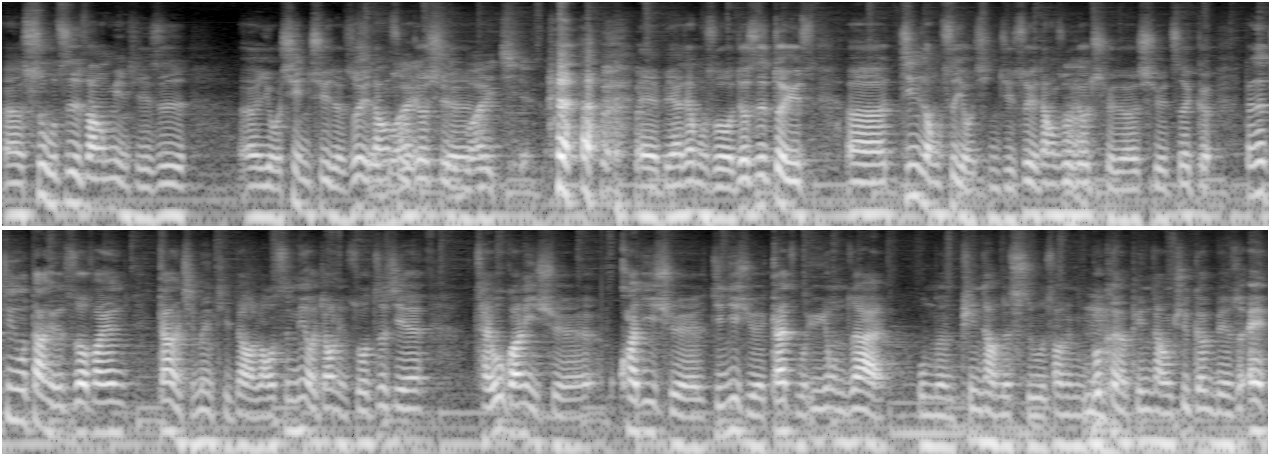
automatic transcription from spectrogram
呃数字方面其实是呃有兴趣的，所以当初就学谁不爱钱。哎，不要这么说，就是对于呃金融是有兴趣，所以当初就学了学这个。但是进入大学之后，发现刚才前面提到，老师没有教你说这些财务管理学、会计学、经济学该怎么运用在我们平常的实务上面。你不可能平常去跟别人说，哎、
